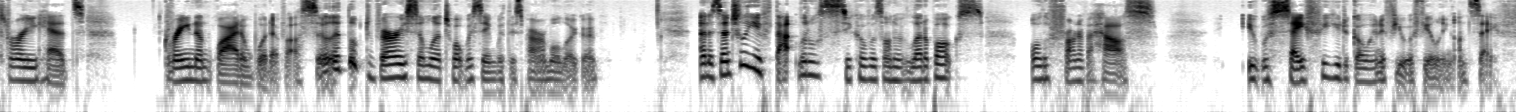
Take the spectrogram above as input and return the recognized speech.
three heads, green and white and whatever. So it looked very similar to what we're seeing with this Paramore logo. And essentially, if that little sticker was on a letterbox or the front of a house, it was safe for you to go in if you were feeling unsafe.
